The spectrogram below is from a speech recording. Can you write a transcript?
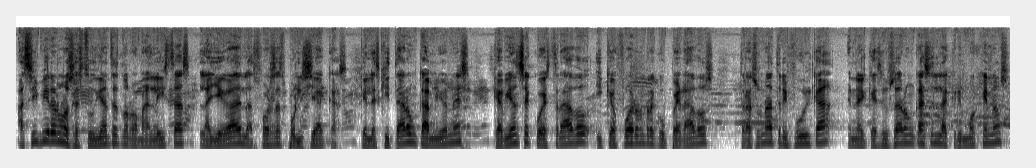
Así vieron los estudiantes normalistas la llegada de las fuerzas policíacas, que les quitaron camiones que habían secuestrado y que fueron recuperados tras una trifulca en el que se usaron gases lacrimógenos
